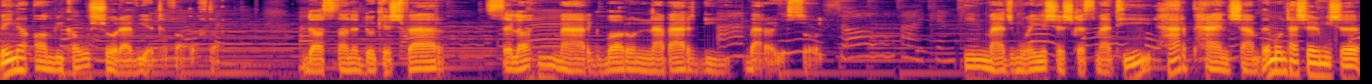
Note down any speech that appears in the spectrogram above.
بین آمریکا و شوروی اتفاق افتاد. داستان دو کشور سلاحی مرگبار و نبردی برای صلح. این مجموعه شش قسمتی هر پنج شنبه منتشر میشه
